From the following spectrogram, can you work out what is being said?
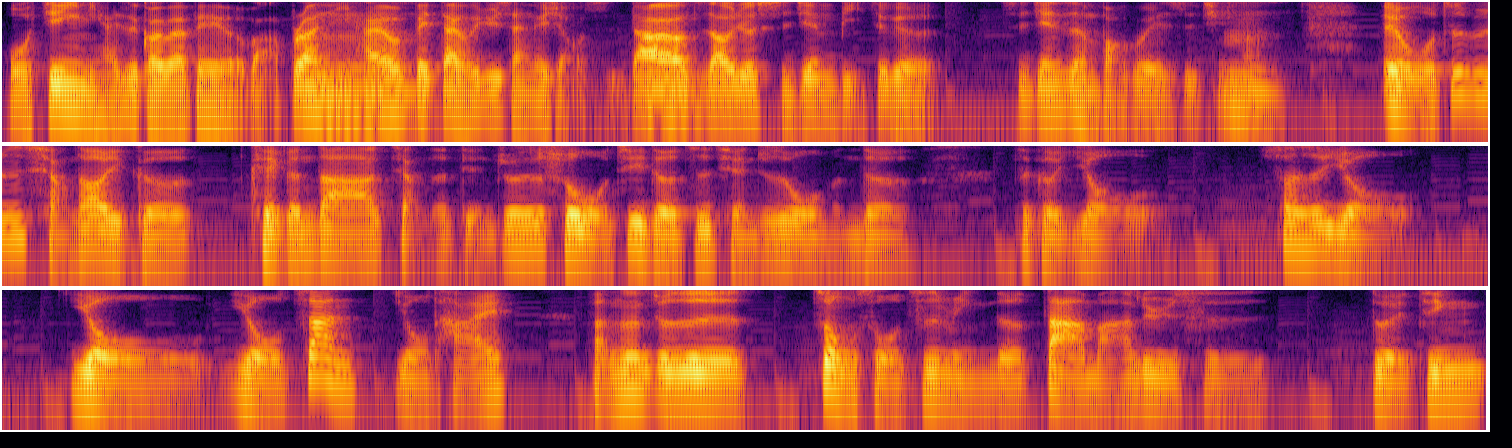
我建议你还是乖乖配合吧，不然你还要被带回去三个小时。大家要知道，就时间比这个时间是很宝贵的事情嘛。嗯，哎、我这边想到一个可以跟大家讲的点，就是说我记得之前就是我们的这个有算是有有有站有台，反正就是众所知名的大麻律师，对金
